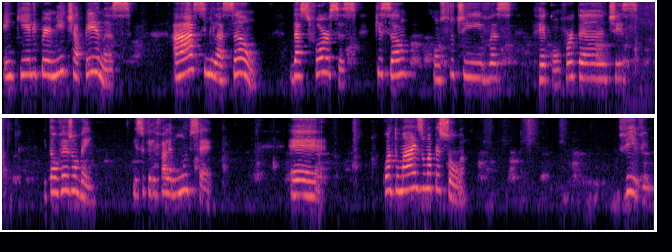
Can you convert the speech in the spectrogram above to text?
em que ele permite apenas a assimilação das forças que são construtivas, reconfortantes, então, vejam bem, isso que ele fala é muito sério. É, quanto mais uma pessoa vive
